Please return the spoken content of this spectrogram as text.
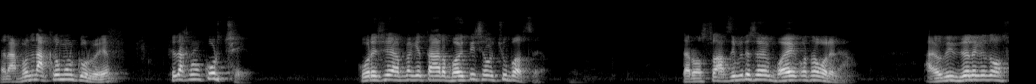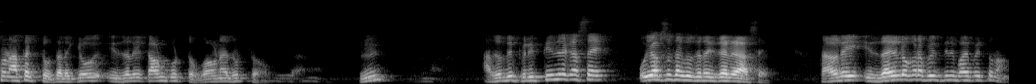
আর আপনাদের আক্রমণ করবে, সে আক্রমণ করছে। করে সে আপনাকে তার ভয়তেই সবাই চুপ আছে। তার অস্ত্র আছে বিধে সবাই ভয়ে কথা বলে না। আর যদি ইসরায়েলের কাছে অস্ত্র না থাকতো, তাহলে কেউ ইসরায়েলকে কাউন্ট করতো গণনায় ধরতো। হুম? আর যদি ফিলিস্তিনের কাছে ওই অস্ত্র থাকতো যেটা ইসরায়েলের আছে তাহলে ইসরায়েল লোকেরা ফিলিস্তিনি ভয় পেত না।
